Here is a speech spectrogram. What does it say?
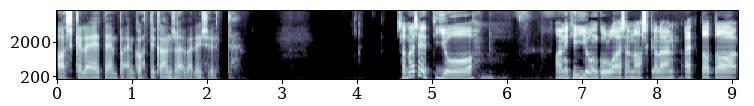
askeleen eteenpäin kohti kansainvälisyyttä? Sanoisin, että joo, ainakin jonkunlaisen askeleen. Että tota,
